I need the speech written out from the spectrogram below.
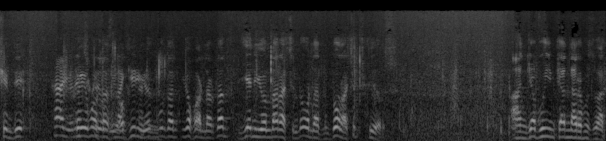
Şimdi Her yöne köyün ortasına giriyoruz. Buradan yukarılardan yeni yollar açıldı. Oralardan dolaşıp çıkıyoruz. Anca bu imkanlarımız var.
